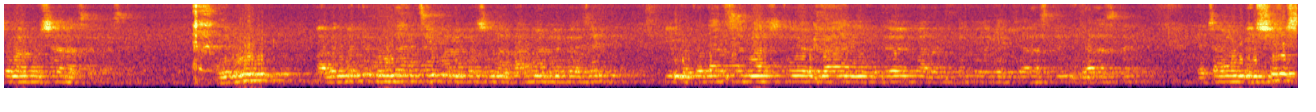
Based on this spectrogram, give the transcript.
सोलापूर शहरासाठी असतात आणि म्हणून पालकमंत्री महोदयांचे मनापासून आभार मानले पाहिजे की मतदारसंघ असतो एवढा आणि उद्या पालकमंत्री विचार असते विचार असते त्याच्यामुळे विशेष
